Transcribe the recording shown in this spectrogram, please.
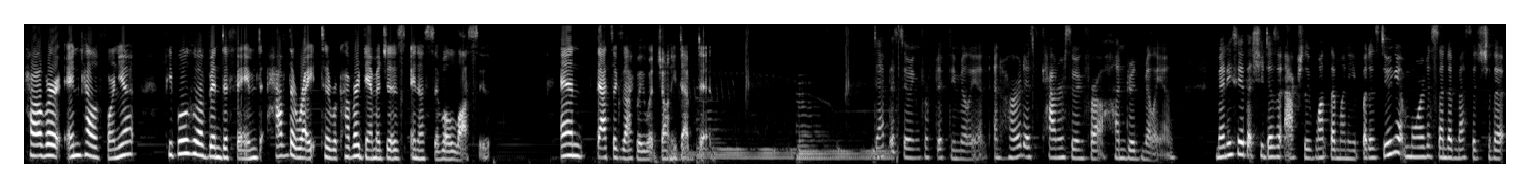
However, in California, people who have been defamed have the right to recover damages in a civil lawsuit. And that's exactly what Johnny Depp did. Depp is suing for 50 million and Heard is countersuing for 100 million. Many say that she doesn't actually want the money, but is doing it more to send a message to the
